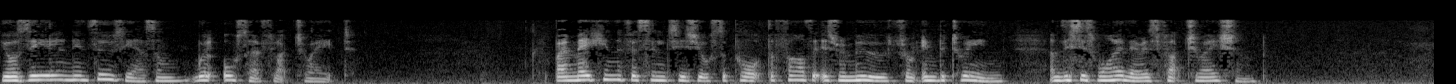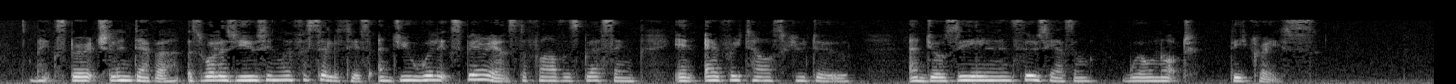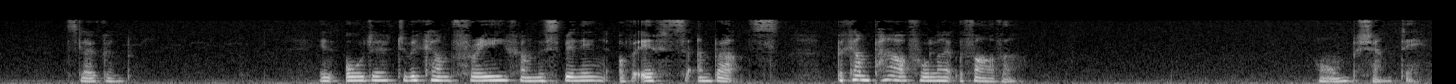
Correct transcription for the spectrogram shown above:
your zeal and enthusiasm will also fluctuate. By making the facilities your support, the Father is removed from in between, and this is why there is fluctuation. Make spiritual endeavour as well as using the facilities, and you will experience the Father's blessing in every task you do, and your zeal and enthusiasm will not decrease. Slogan In order to become free from the spinning of ifs and buts, become powerful like the Father. Om Shanti.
